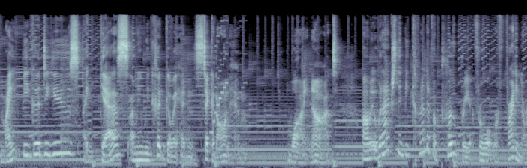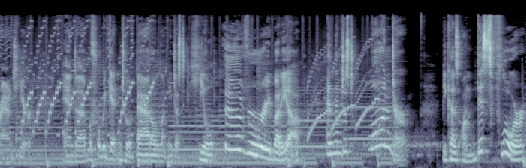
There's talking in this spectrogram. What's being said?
might be good to use, I guess. I mean, we could go ahead and stick it on him. Why not? Um, it would actually be kind of appropriate for what we're fighting around here. And uh, before we get into a battle, let me just heal everybody up and then just wander. Because on this floor,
